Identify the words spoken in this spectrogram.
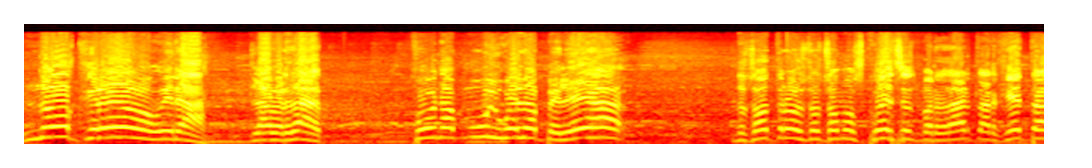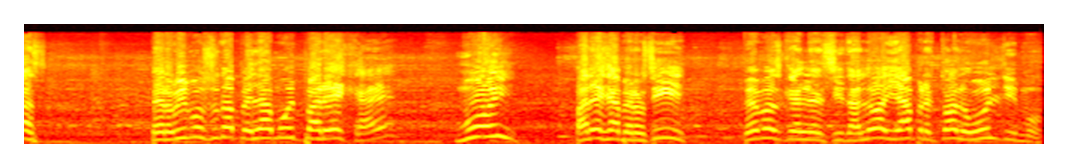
no creo, mira, la verdad, fue una muy buena pelea. Nosotros no somos jueces para dar tarjetas, pero vimos una pelea muy pareja, ¿eh? Muy pareja, pero sí, vemos que el de Sinaloa ya apretó a lo último.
